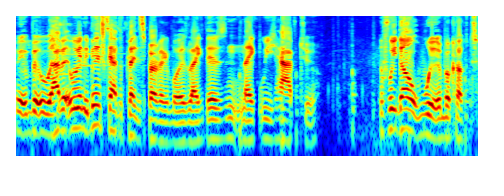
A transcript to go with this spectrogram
We, we, we basically have to play this perfect, boys. Like, there's, like, we have to. If we don't, we're cooked.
